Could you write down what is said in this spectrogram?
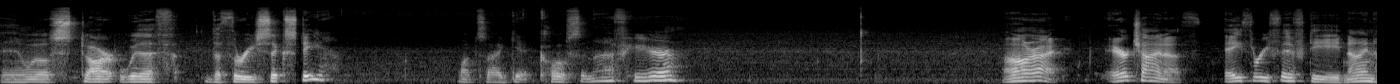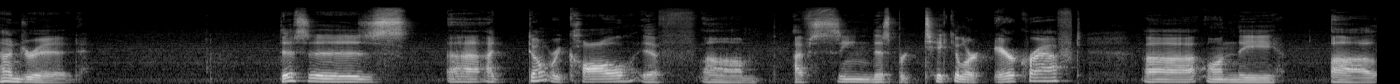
And we'll start with the 360. Once I get close enough here. All right, Air China a350 900. This is, uh, I don't recall if um, I've seen this particular aircraft uh, on the uh,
